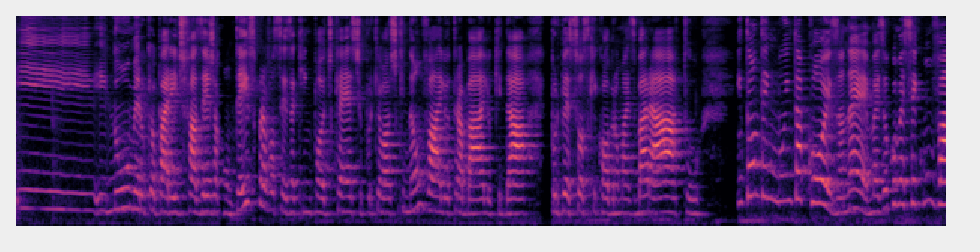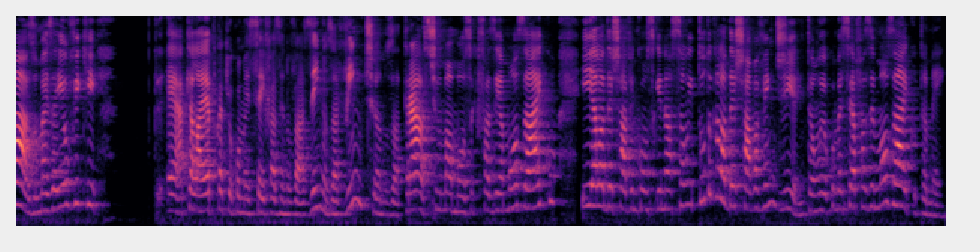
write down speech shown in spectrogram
e, e, número que eu parei de fazer, já contei isso para vocês aqui em podcast, porque eu acho que não vale o trabalho que dá por pessoas que cobram mais barato. Então tem muita coisa, né? Mas eu comecei com vaso, mas aí eu vi que é, aquela época que eu comecei fazendo vasinhos, há 20 anos atrás, tinha uma moça que fazia mosaico e ela deixava em consignação e tudo que ela deixava vendia. Então eu comecei a fazer mosaico também.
